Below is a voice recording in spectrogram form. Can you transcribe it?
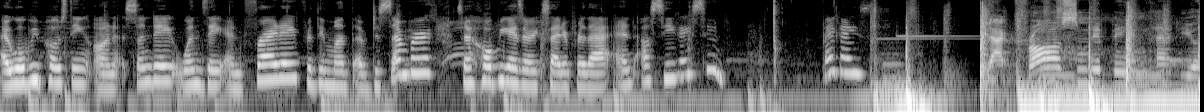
I will be posting on Sunday, Wednesday, and Friday for the month of December. So I hope you guys are excited for that and I'll see you guys soon. Bye guys. Jack Frost nipping at your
